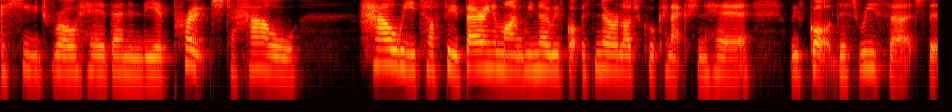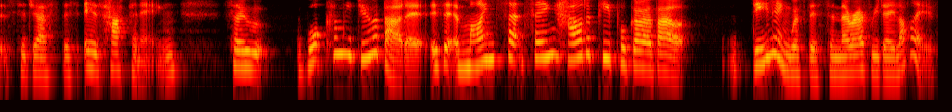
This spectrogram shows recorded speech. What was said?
a huge role here then in the approach to how how we eat our food? Bearing in mind we know we've got this neurological connection here we've got this research that suggests this is happening. So what can we do about it? Is it a mindset thing? How do people go about dealing with this in their everyday life?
